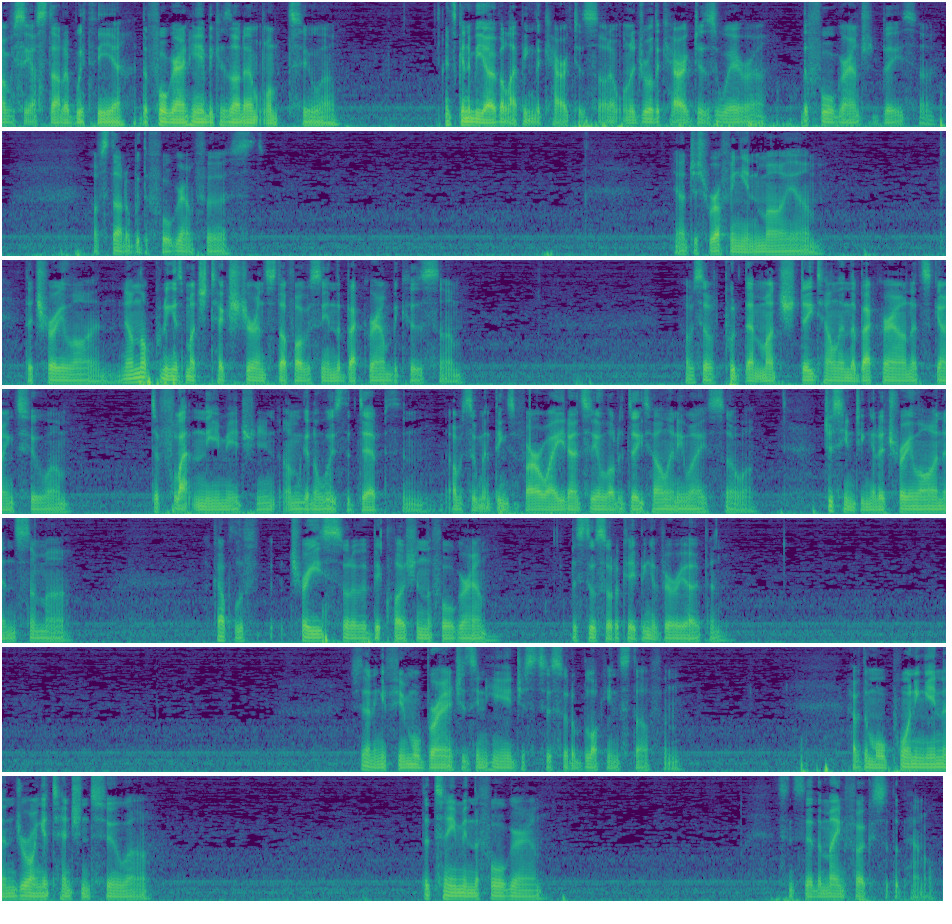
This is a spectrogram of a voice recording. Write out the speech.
Obviously, I started with the uh, the foreground here because I don't want to. Uh, it's going to be overlapping the characters, so I don't want to draw the characters where uh, the foreground should be. So I've started with the foreground first. Now just roughing in my um, the tree line. Now I'm not putting as much texture and stuff obviously in the background because um, obviously I've put that much detail in the background. It's going to um, to flatten the image. And I'm going to lose the depth, and obviously when things are far away, you don't see a lot of detail anyway. So. Uh, just hinting at a tree line and some uh, a couple of trees sort of a bit closer in the foreground, but still sort of keeping it very open. Just adding a few more branches in here just to sort of block in stuff and have them all pointing in and drawing attention to uh, the team in the foreground since they're the main focus of the panel.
